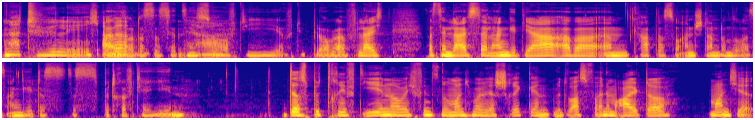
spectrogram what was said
Natürlich, Also das ist jetzt nicht ja. so auf die, auf die Blogger. Vielleicht, was den Lifestyle angeht, ja, aber ähm, gerade was so Anstand und sowas angeht, das, das betrifft ja jeden. Das betrifft jeden, aber ich finde es nur manchmal erschreckend, mit was für einem Alter manche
